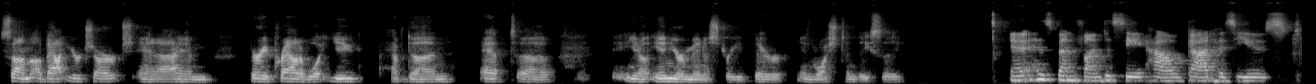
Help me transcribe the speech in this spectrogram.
some about your church, and I am very proud of what you have done at uh, you know in your ministry there in Washington D.C it has been fun to see how God has used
